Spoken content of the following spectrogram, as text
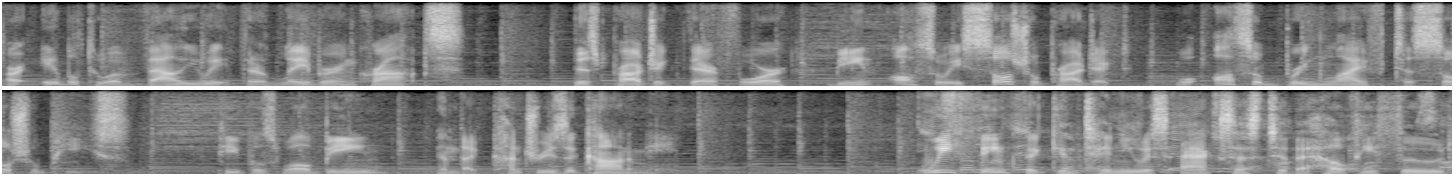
are able to evaluate their labor and crops. This project, therefore, being also a social project, will also bring life to social peace, people's well being, and the country's economy. We think that continuous access to the healthy food,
